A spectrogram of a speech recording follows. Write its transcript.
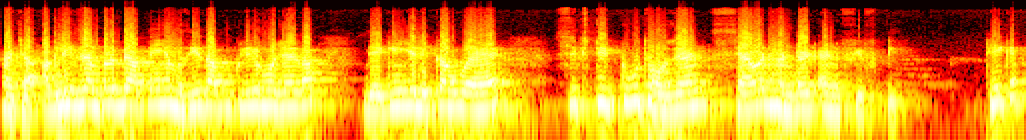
अच्छा अगली एग्ज़ाम्पल पे आते हैं। मजीद आपको क्लियर हो जाएगा। देखें, ये लिखा हुआ है sixty two thousand seven hundred and fifty ठीक है?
